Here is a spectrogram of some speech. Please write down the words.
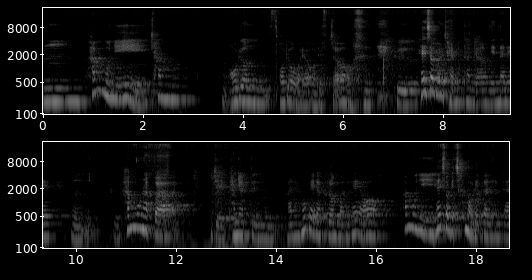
음, 한문이 참 어려운 어려워요 어렵죠. 그 해석을 잘못하면 옛날에 음, 그 한문학과 이제 다녔던 아는 후배가 그런 말을 해요. 한문이 해석이 참 어렵다니까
